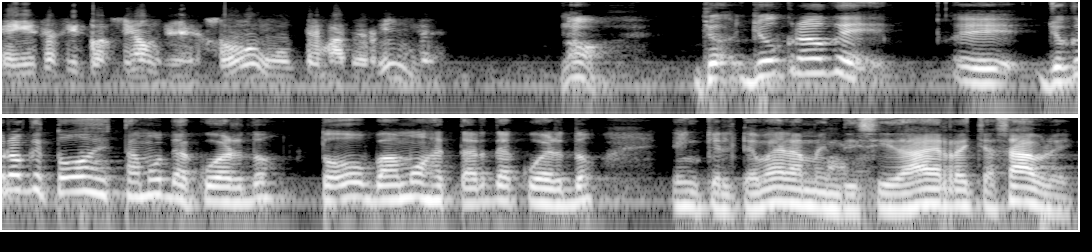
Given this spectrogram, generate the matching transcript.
esa situación. Eso es un tema terrible. No, yo, yo creo que eh, yo creo que todos estamos de acuerdo, todos vamos a estar de acuerdo en que el tema de la mendicidad es rechazable.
